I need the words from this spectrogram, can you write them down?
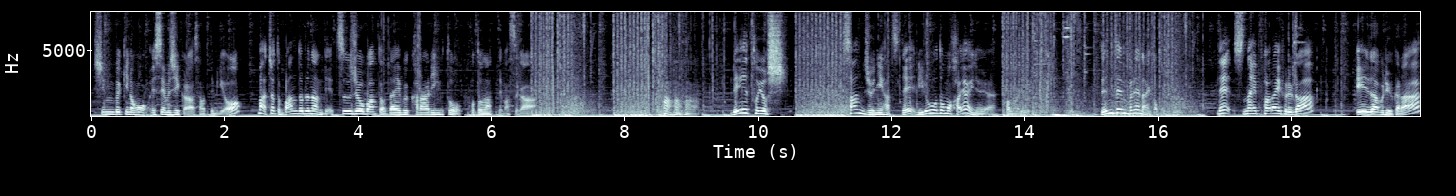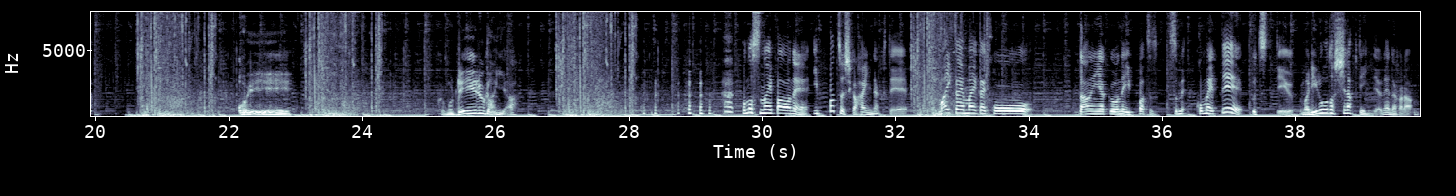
新武器の方 SMG から触ってみるよ。まあちょっとバンドルなんで通常版とはだいぶカラーリングと異なってますが。はんはんはん。レートよし。32発でリロードも早いね。かなり。全然ブレないかも。で、スナイパーライフルが AW から。おいこれもうレールガンや。このスナイパーはね、一発しか入んなくて、毎回毎回こう、弾薬をね、一発詰め、込めて撃つっていう。まあ、リロードしなくていいんだよね、だから。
